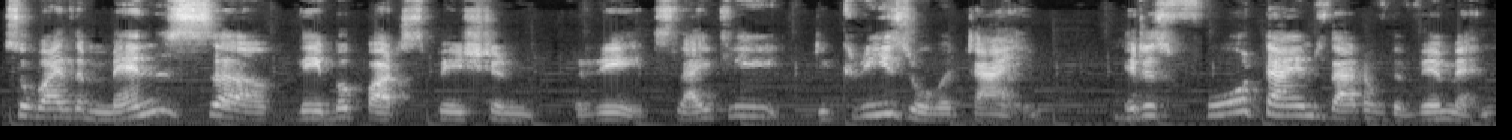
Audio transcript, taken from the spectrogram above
So while the men's uh, labor participation rate slightly decreased over time, it is four times that of the women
